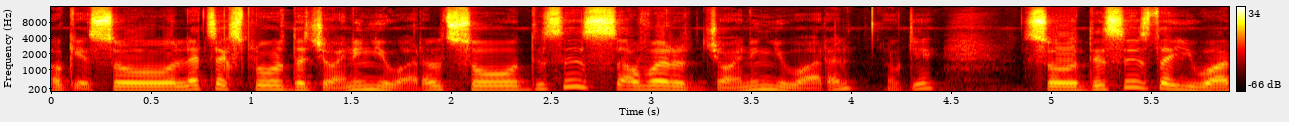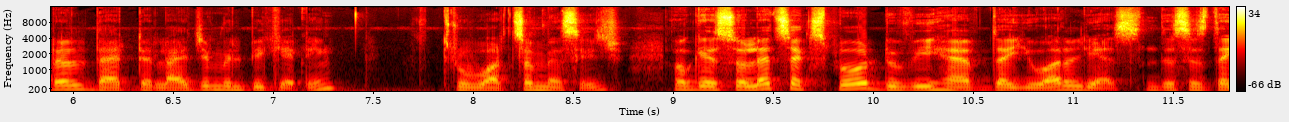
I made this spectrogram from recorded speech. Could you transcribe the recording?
Okay, so let's explore the joining URL. So this is our joining URL. Okay, so this is the URL that Lijim will be getting through WhatsApp message. Okay, so let's explore. Do we have the URL? Yes, this is the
